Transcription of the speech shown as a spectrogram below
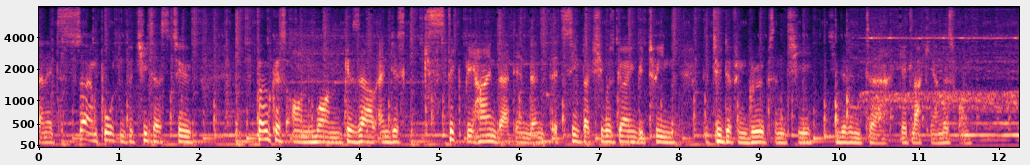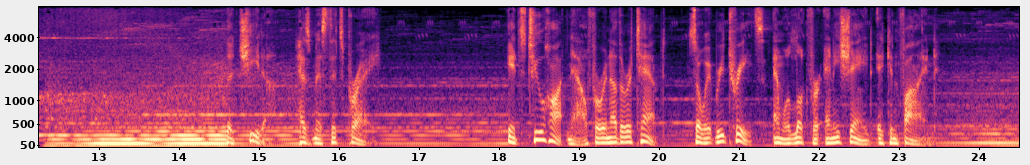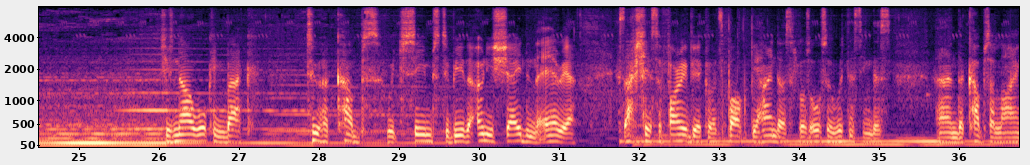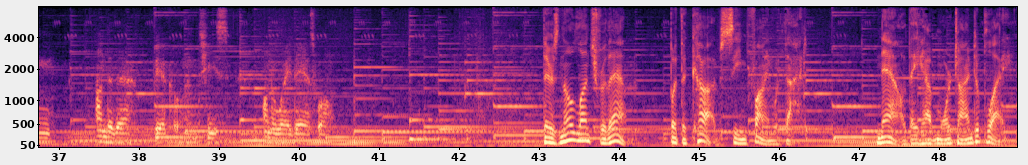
And it's so important for cheetahs to focus on one gazelle and just stick behind that. And, and it seemed like she was going between the two different groups, and she, she didn't uh, get lucky on this one. The cheetah has missed its prey. It's too hot now for another attempt, so it retreats and will look for any shade it can find. She's now walking back to her cubs, which seems to be the only shade in the area. It's actually a safari vehicle that's parked behind us. It was also witnessing this. And the cubs are lying under the vehicle, and she's on her way there as well. There's no lunch for them, but the cubs seem fine with that. Now they have more time to play.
